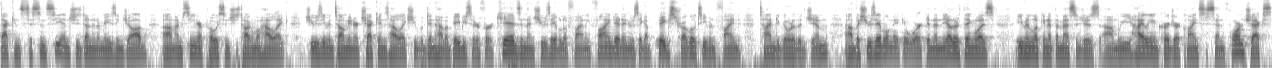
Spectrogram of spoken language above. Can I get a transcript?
that consistency and she's done an amazing job. Um, i'm seeing her posts and she's talking about how like she was even telling me in her check-ins how like she didn't have a babysitter for her kids and then she was able to finally find it and it was like a big struggle to even find time to go to the gym. Uh, but she was able to make it work. And then the other thing was even looking at the messages um, we highly encourage our clients to send form checks.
